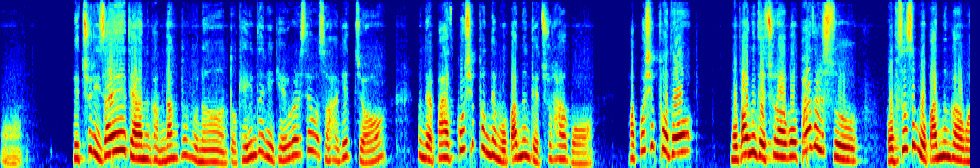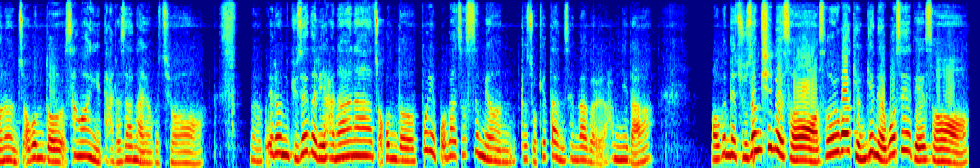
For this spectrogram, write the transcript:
어 대출 이자에 대한 감당 부분은 또 개인들이 계획을 세워서 하겠죠. 근데 받고 싶은데 못 받는 대출하고 받고 싶어도 못 받는 대출하고 받을 수 없어서 못 받는 거하고는 조금 더 상황이 다르잖아요. 그렇죠? 어, 이런 규제들이 하나하나 조금 더 뿌리 뽑아졌으면 더 좋겠다는 생각을 합니다. 어, 근데 주정심에서 서울과 경기 네 곳에 대해서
